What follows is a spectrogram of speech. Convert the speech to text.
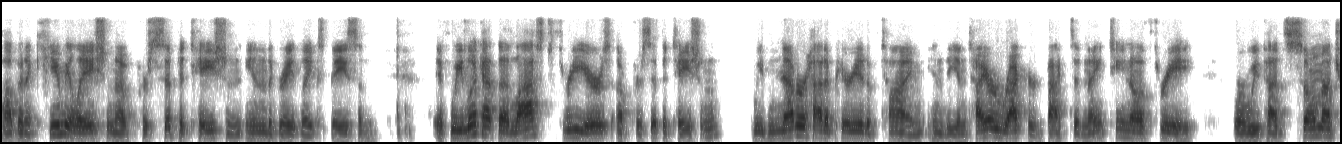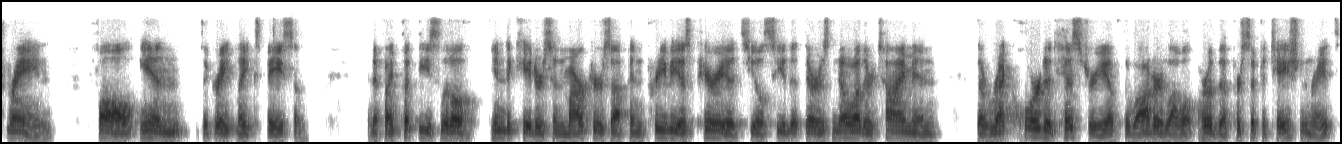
of an accumulation of precipitation in the Great Lakes Basin. If we look at the last three years of precipitation, we've never had a period of time in the entire record back to 1903 where we've had so much rain fall in the Great Lakes Basin. And if I put these little indicators and markers up in previous periods, you'll see that there is no other time in the recorded history of the water level or the precipitation rates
